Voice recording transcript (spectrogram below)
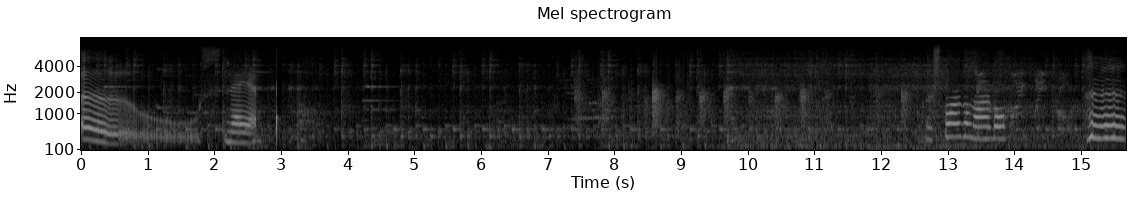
Oh, snap. Spargle Nargle.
